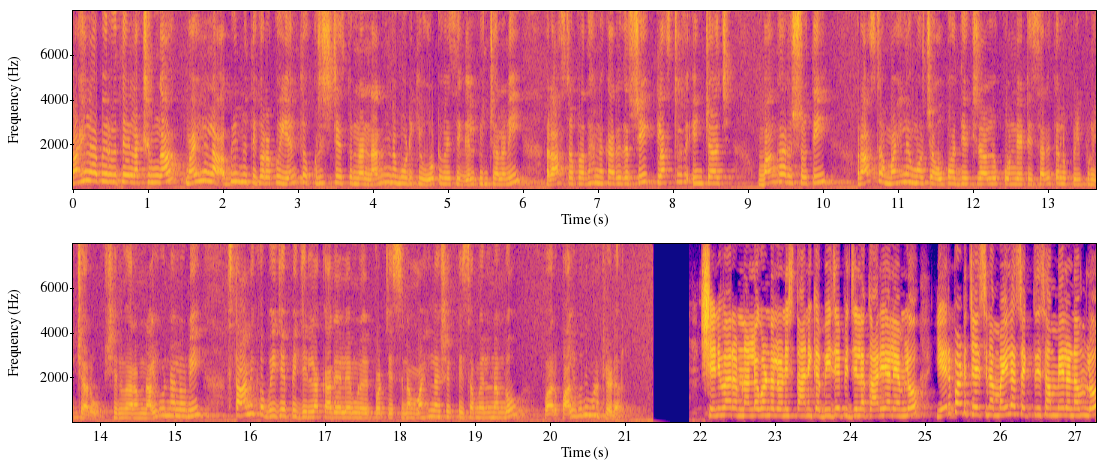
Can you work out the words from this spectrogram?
మహిళా అభివృద్ధి లక్ష్యంగా మహిళల అభ్యున్నతి కొరకు ఎంతో కృషి చేస్తున్న నరేంద్ర మోడీకి ఓటు వేసి గెలిపించాలని రాష్ట్ర ప్రధాన కార్యదర్శి క్లస్టర్ ఇన్ఛార్జ్ బంగారు శృతి రాష్ట్ర మహిళా మోర్చా ఉపాధ్యక్షురాలు కొండేటి సరితలు పిలుపునిచ్చారు. శనివారం నల్గొండలోని స్థానిక బీజేపీ జిల్లా కార్యాలయంలో ఏర్పాటు చేసిన మహిళా శక్తి సమ్మేళనంలో వారు పాల్గొని మాట్లాడారు. శనివారం నల్లగొండలోని స్థానిక బీజేపీ జిల్లా కార్యాలయంలో ఏర్పాటు చేసిన మహిళా శక్తి సమ్మేళనంలో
